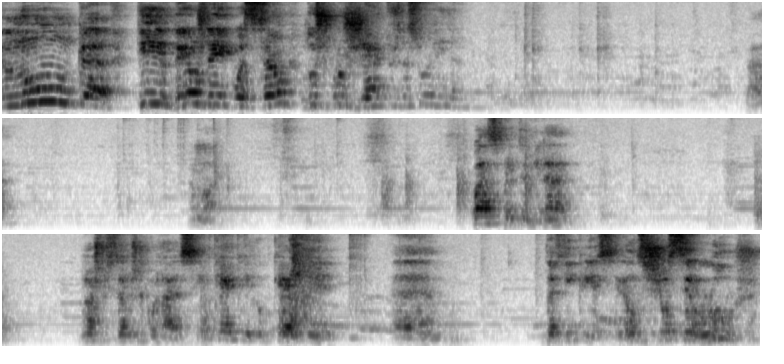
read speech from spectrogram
Nunca tire Deus da equação dos projetos da sua vida. Tá? Vamos lá. Quase para terminar, nós precisamos recordar assim: o que é que, o que, é que ah, Davi queria ser? Ele desejou ser luz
